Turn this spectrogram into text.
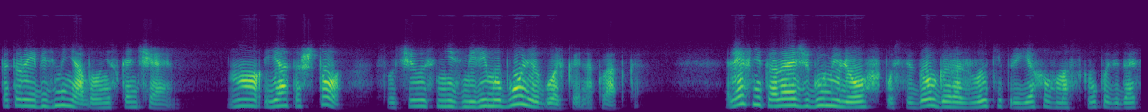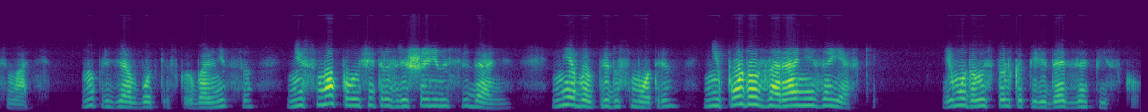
который и без меня был нескончаем. Но я-то что? Случилась неизмеримо более горькая накладка. Лев Николаевич Гумилев после долгой разлуки приехал в Москву повидать мать, но, придя в Боткинскую больницу, не смог получить разрешение на свидание, не был предусмотрен, не подал заранее заявки. Ему удалось только передать записку.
